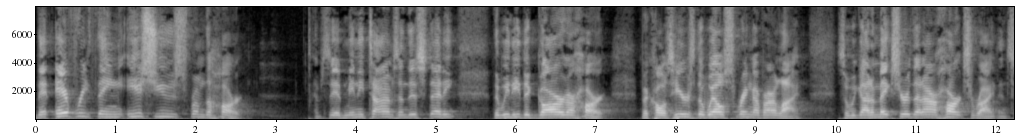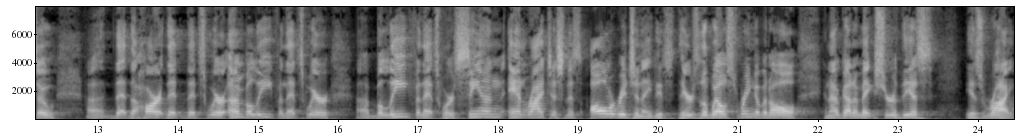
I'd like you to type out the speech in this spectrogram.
that everything issues from the heart. I've said many times in this study that we need to guard our heart because here's the wellspring of our life. So we got to make sure that our heart's right. And so uh, that the heart that that's where unbelief and that's where uh, belief and that's where sin and righteousness all originate. It's there's the wellspring of it all, and I've got to make sure this is right.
